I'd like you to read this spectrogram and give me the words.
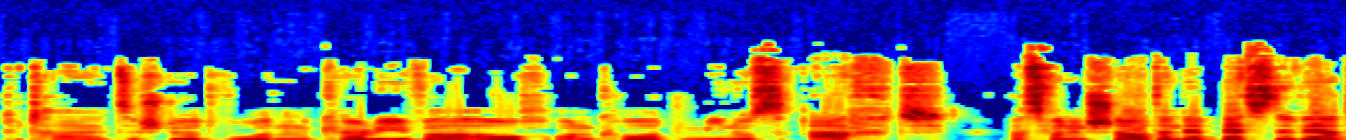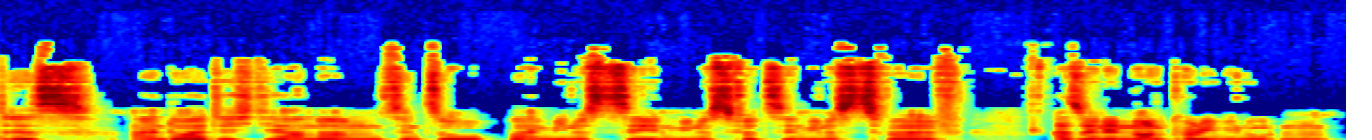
total zerstört wurden. Curry war auch on-court minus acht, was von den Startern der beste Wert ist, eindeutig. Die anderen sind so bei minus zehn, minus 14, minus 12. Also in den Non-Curry-Minuten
